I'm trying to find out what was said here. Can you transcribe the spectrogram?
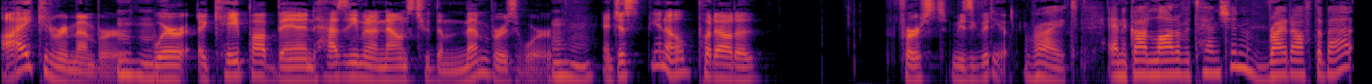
I can remember Mm-hmm. where a K-pop band hasn't even announced who the members were Mm-hmm. and just, you know, put out a first music video. Right. And it got a lot of attention right off the bat.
